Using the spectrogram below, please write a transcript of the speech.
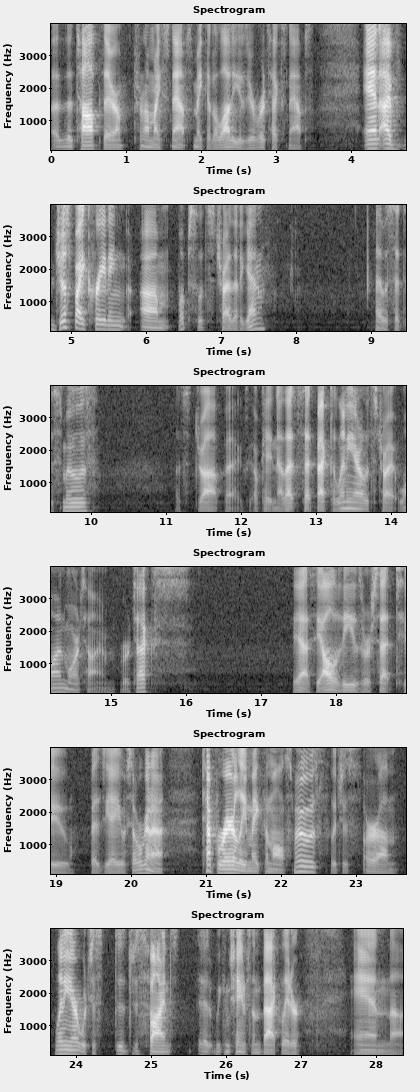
uh, the top there, turn on my snaps, make it a lot easier, vertex snaps. And I've just by creating, um, whoops, let's try that again. That was set to smooth. Let's drop back. Okay, now that's set back to linear. Let's try it one more time. Vertex. Yeah, see, all of these were set to Bezier. So we're going to temporarily make them all smooth, which is or um, linear, which is just fine. It, we can change them back later and uh,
